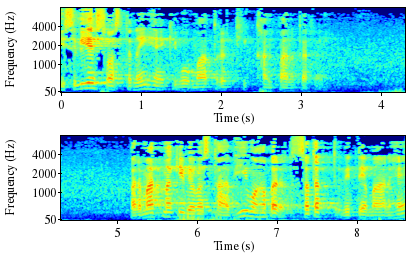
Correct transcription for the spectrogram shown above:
इसलिए स्वस्थ नहीं है कि वो मात्र ठीक खान पान कर रहे हैं। परमात्मा की व्यवस्था भी वहाँ पर सतत विद्यमान है,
